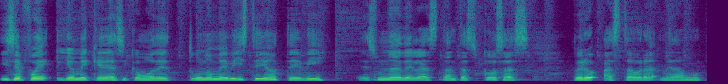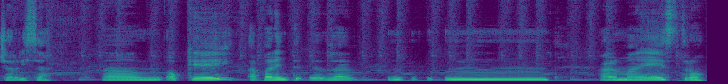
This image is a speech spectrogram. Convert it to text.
Y se fue y yo me quedé así como de, tú no me viste, yo no te vi. Es una de las tantas cosas, pero hasta ahora me da mucha risa. ok, aparente... O sea, mm, mm, mm al maestro.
